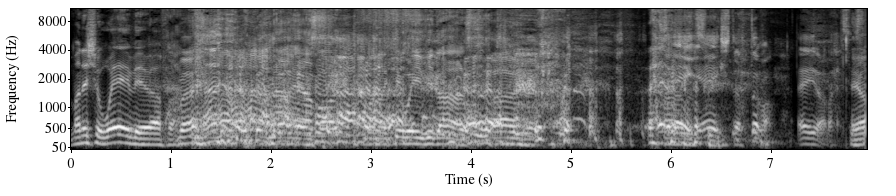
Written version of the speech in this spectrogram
Man er ikke wavy, i hvert fall. Man er ikke wavy der, altså. Jeg, jeg støtter han. Jeg gjør det. Ja.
